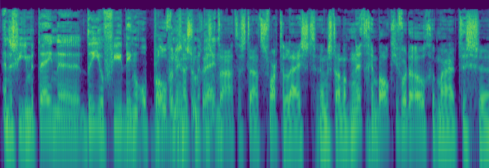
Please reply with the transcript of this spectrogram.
En dan zie je meteen uh, drie of vier dingen op. Bovenin de zoekresultaten meteen... staat zwarte lijst. En er staat nog net geen balkje voor de ogen, maar het is, uh,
